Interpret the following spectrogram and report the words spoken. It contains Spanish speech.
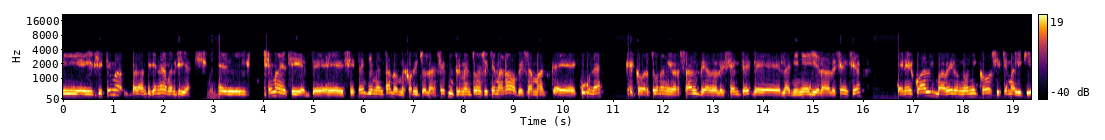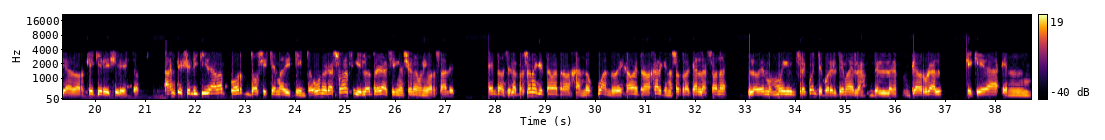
el, sistema, antes que nada, buen día. El tema es el siguiente, eh, se está implementando, mejor dicho, la ANSES implementó un sistema nuevo que se llama eh, CUNA, que es cobertura universal de adolescentes, de la niñez y la adolescencia, en el cual va a haber un único sistema liquidador. ¿Qué quiere decir esto? Antes se liquidaba por dos sistemas distintos. Uno era SWAF y el otro era asignaciones universales. Entonces, la persona que estaba trabajando, cuando dejaba de trabajar, que nosotros acá en la zona lo vemos muy frecuente por el tema de la, del empleado rural, que queda en,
